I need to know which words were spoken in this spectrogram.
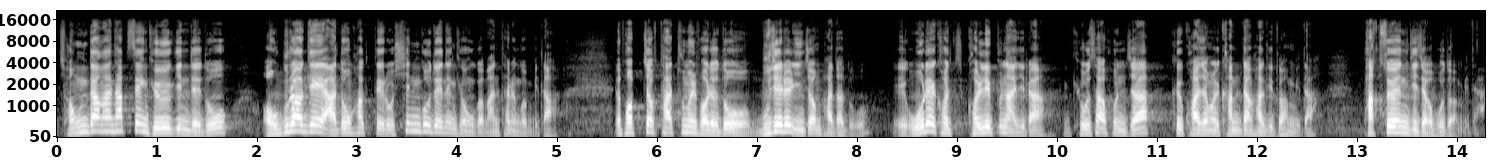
정당한 학생 교육인데도 억울하게 아동 학대로 신고되는 경우가 많다는 겁니다. 법적 다툼을 벌여도 무죄를 인정받아도 오래 걸릴 뿐 아니라 교사 혼자 그 과정을 감당하기도 합니다. 박소연 기자가 보도합니다.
